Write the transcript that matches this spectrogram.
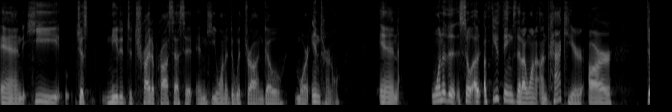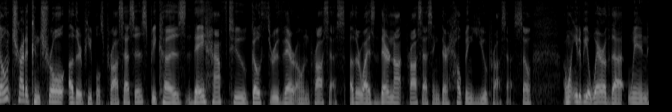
And he just needed to try to process it, and he wanted to withdraw and go more internal. And one of the, so a, a few things that I want to unpack here are don't try to control other people's processes because they have to go through their own process. Otherwise, they're not processing, they're helping you process. So I want you to be aware of that when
